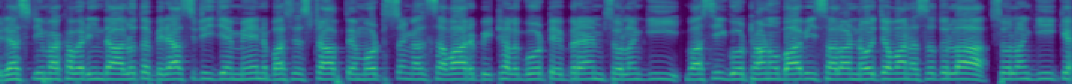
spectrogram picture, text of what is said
براسٽي مان خبر ايندا هلو ته براسٽي جي مين بس اسٽاپ تي موٽر سائيڪل سوار بيٺل ڳوٺ ابراهيم سولنڪي واسي ڳوٺاڻو ٻاويهه سالا نوجوان اسدلا سولنڪي کي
